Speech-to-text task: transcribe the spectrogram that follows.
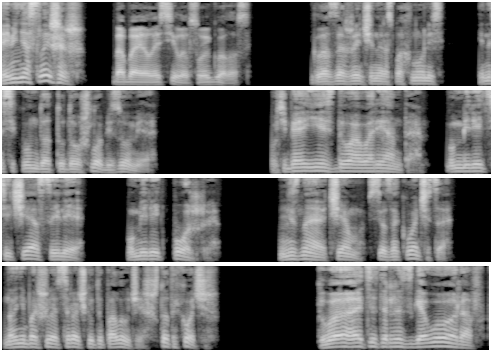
«Ты меня слышишь?» — добавила сила в свой голос. Глаза женщины распахнулись, и на секунду оттуда ушло безумие. «У тебя есть два варианта — умереть сейчас или умереть позже. Не знаю, чем все закончится, но небольшую отсрочку ты получишь. Что ты хочешь?» «Хватит разговоров!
